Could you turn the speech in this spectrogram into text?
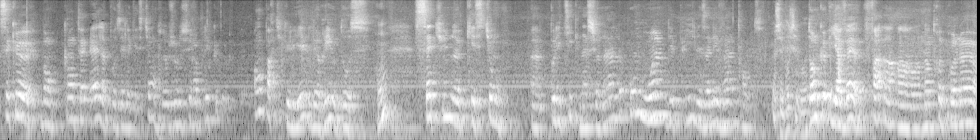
C'est que, bon, quand elle a posé les questions, je, me suis rappelé que, en particulier, le Rio Dos, hum? c'est une question euh, politique nationale au moins depuis les années 20-30. C'est possible. Donc il y avait un, entrepreneur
